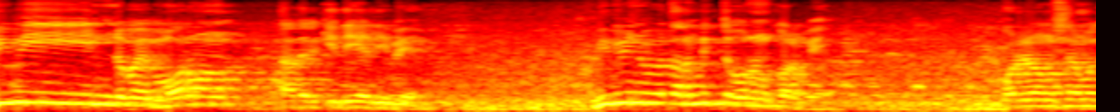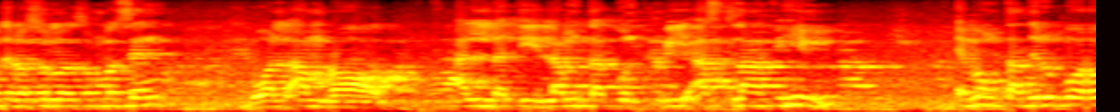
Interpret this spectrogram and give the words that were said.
বিভিন্নভাবে মরণ তাদেরকে দিয়ে দিবে। বিভিন্নভাবে তারা মৃত্যুবরণ করবে। পরের অংশের মধ্যে রসল্লাহ বলছেন ওয়াল আমরাদ আল্লাতি লাম তাকুন ফি আসলাফিহিম। এবং তাদের উপর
